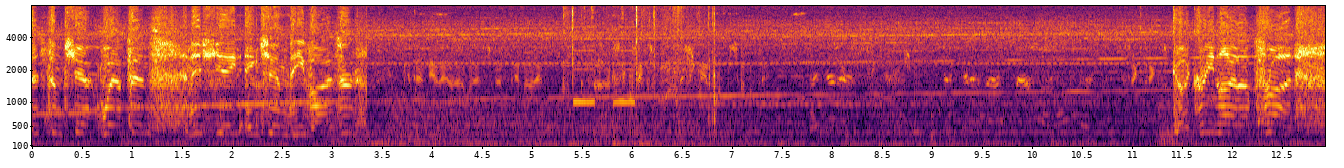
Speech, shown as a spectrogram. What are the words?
System check weapons. Initiate HMD visor. Got a green light up front.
